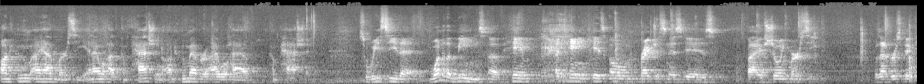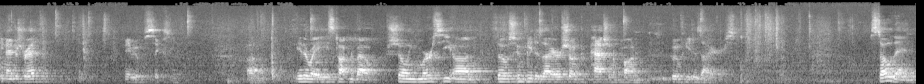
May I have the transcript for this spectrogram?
on whom I have mercy, and I will have compassion on whomever I will have compassion. So we see that one of the means of him attaining his own righteousness is by showing mercy. Was that verse 15 I just read? Maybe it was 16. Um, either way, he's talking about showing mercy on those whom he desires, showing compassion upon whom he desires. So then,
